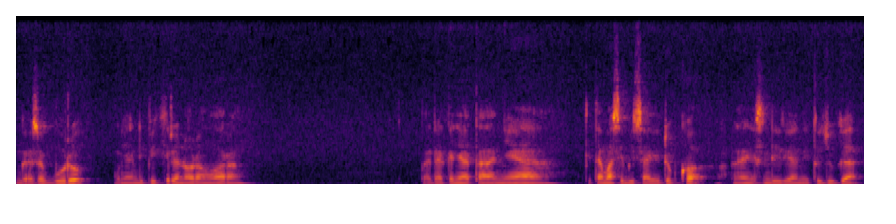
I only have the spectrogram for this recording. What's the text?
nggak seburuk yang dipikirin orang-orang. Pada kenyataannya, kita masih bisa hidup kok dengan kesendirian itu juga.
